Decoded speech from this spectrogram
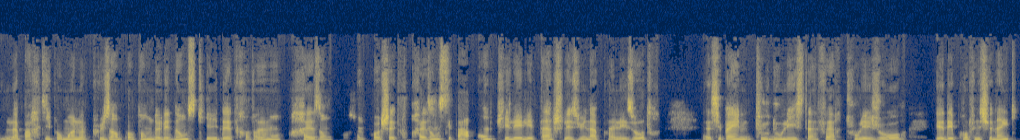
la partie pour moi la plus importante de l'aidance, qui est d'être vraiment présent pour son proche. Être présent, c'est pas empiler les tâches les unes après les autres. Euh, c'est pas une to-do list à faire tous les jours. Il y a des professionnels qui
